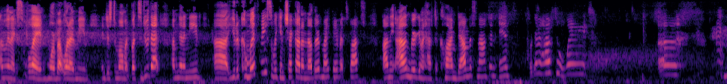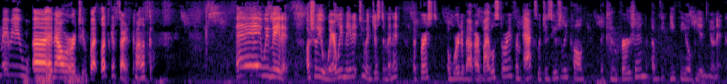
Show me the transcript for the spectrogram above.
I'm going to explain more about what I mean in just a moment. But to do that, I'm going to need uh, you to come with me so we can check out another of my favorite spots on the island. We're going to have to climb down this mountain and we're going to have to wait uh, maybe uh, an hour or two. But let's get started. Come on, let's go. Hey, we made it. I'll show you where we made it to in just a minute. But first, a word about our Bible story from Acts, which is usually called the conversion of the Ethiopian eunuch.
